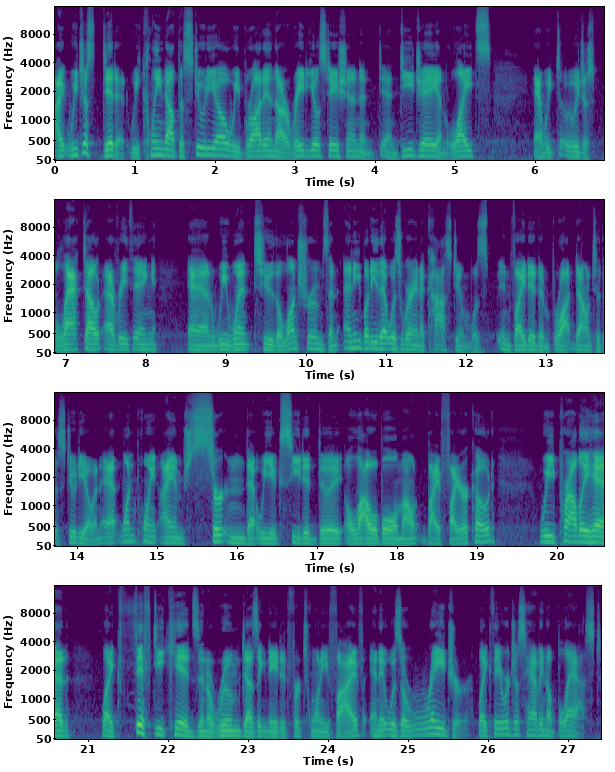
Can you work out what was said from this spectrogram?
I, we just did it. We cleaned out the studio. We brought in our radio station and, and DJ and lights, and we, we just blacked out everything and we went to the lunchrooms and anybody that was wearing a costume was invited and brought down to the studio. And at one point i am certain that we exceeded the allowable amount by fire code. We probably had like 50 kids in a room designated for 25 and it was a rager. Like they were just having a blast.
